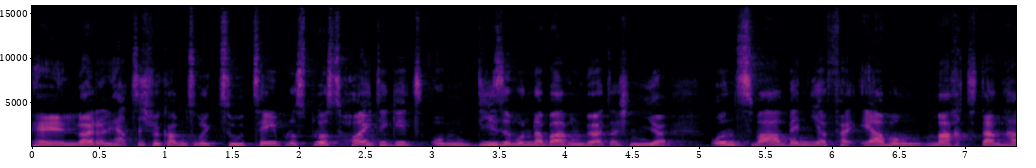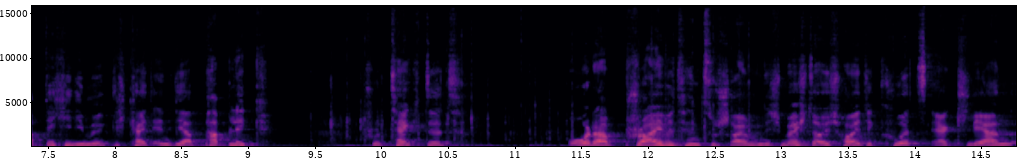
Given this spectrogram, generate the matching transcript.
Hey Leute und herzlich willkommen zurück zu C++. Heute geht es um diese wunderbaren Wörterchen hier. Und zwar, wenn ihr Vererbung macht, dann habt ihr hier die Möglichkeit entweder Public, Protected oder Private hinzuschreiben. Und ich möchte euch heute kurz erklären,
